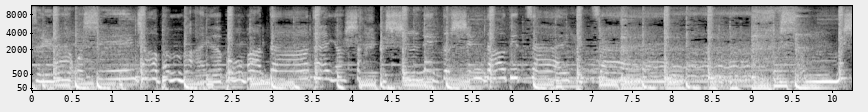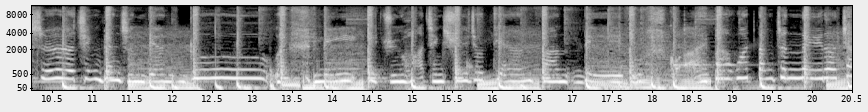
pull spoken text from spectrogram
虽然我心潮澎湃，也不怕大太阳晒，可是你的心到底在不在？什么事情变成典故？你一句话，情绪就天翻地覆。快把我当成你的掌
